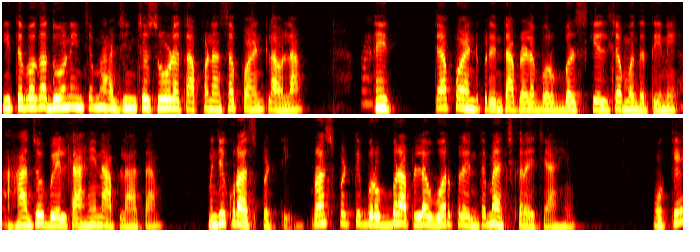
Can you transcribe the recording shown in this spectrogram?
इथं बघा दोन इंच मार्जिनच्या सोडत आपण असा पॉईंट लावला. आणि त्या पॉईंटपर्यंत आपल्याला बरोबर स्केलच्या मदतीने हा जो बेल्ट आहे ना आपला आता म्हणजे क्रॉसपट्टी क्रॉसपट्टी बरोबर आपल्याला वरपर्यंत मॅच करायची आहे. ओके?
